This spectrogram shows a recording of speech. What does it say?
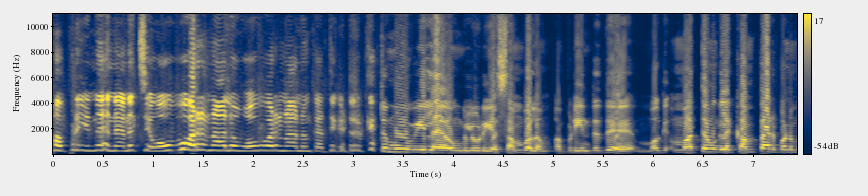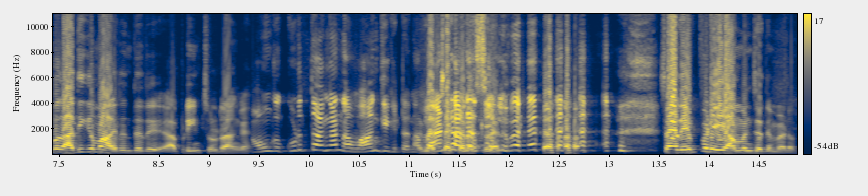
அப்படின்னு நினைச்சு ஒவ்வொரு நாளும் ஒவ்வொரு நாளும் கத்துக்கிட்டு இருக்கேன். மூவில உங்களுடைய சம்பளம் அப்படின்றது மத்தவங்களை கம்பேர் பண்ணும்போது அதிகமா இருந்தது அப்படின்னு சொல்றாங்க. அவங்க கொடுத்தாங்க நான் வாங்கிக்கிட்டேன். நான். சொல்லுவேன். அது எப்படி அமைஞ்சது மேடம்.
